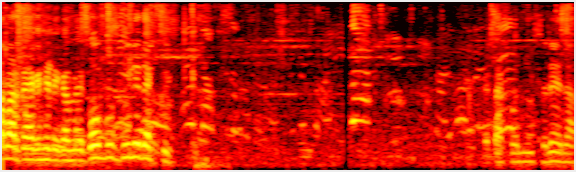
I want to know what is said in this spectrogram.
আবার কয় একাশি টাকা আমরা গম্বুজ দুলে দেখছি এটা কোন শুনে না।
